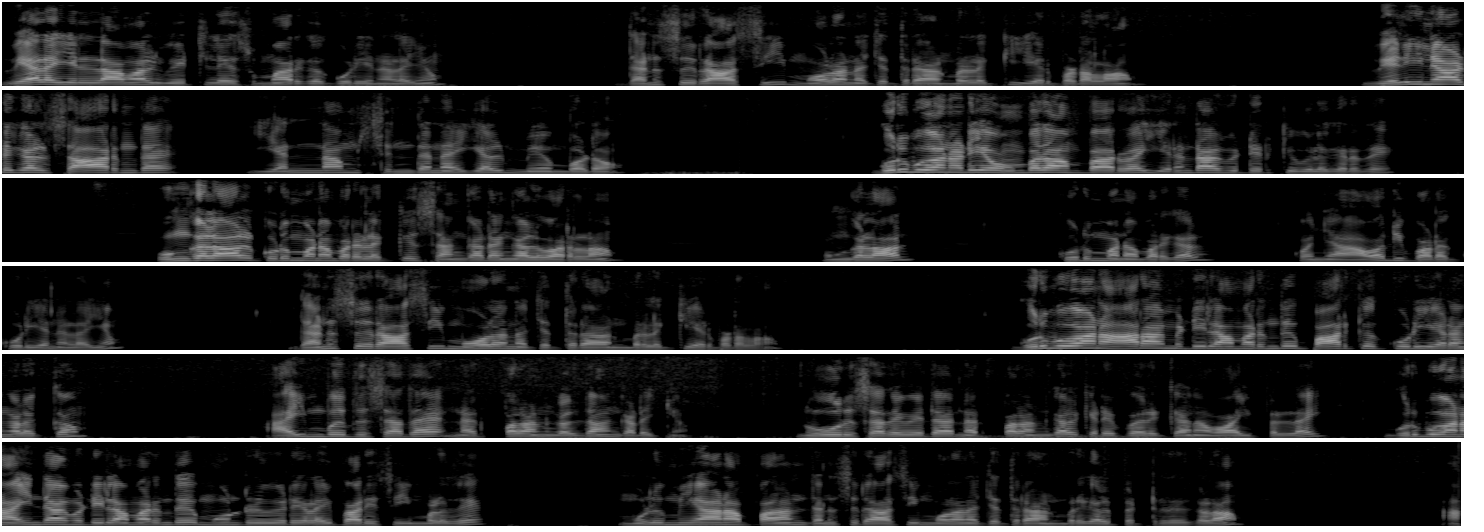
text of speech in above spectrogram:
வேலை இல்லாமல் வீட்டிலே சும்மா இருக்கக்கூடிய நிலையும் தனுசு ராசி மூல நட்சத்திர அன்பர்களுக்கு ஏற்படலாம். வெளிநாடுகள் சார்ந்த எண்ணம் சிந்தனைகள் மேம்படும். குருபகனுடைய ஒன்பதாம் பார்வை இரண்டாம் வீட்டிற்கு விழுகிறது. உங்களால் குடும்ப நபர்களுக்கு சங்கடங்கள் வரலாம். உங்களால் குடும்ப நபர்கள் கொஞ்சம் அவதிப்படக்கூடிய நிலையும் தனுசு ராசி மூல நட்சத்திர அன்பர்களுக்கு ஏற்படலாம். குருபகான் ஆறாம் வீட்டில் அமர்ந்து பார்க்கக்கூடிய இடங்களுக்கும் ஐம்பது சத நற்பலன்கள் தான் கிடைக்கும். நூறு சதவீத நற்பலன்கள் கிடைப்பதற்கான வாய்ப்பில்லை. குருபகான் ஐந்தாம் வீட்டில் அமர்ந்து மூன்று வீடுகளை பாரி செய்யும் பொழுது முழுமையான பலன் தனுசு ராசி மூல நட்சத்திர அன்பர்கள் பெற்றிருக்கலாம்.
